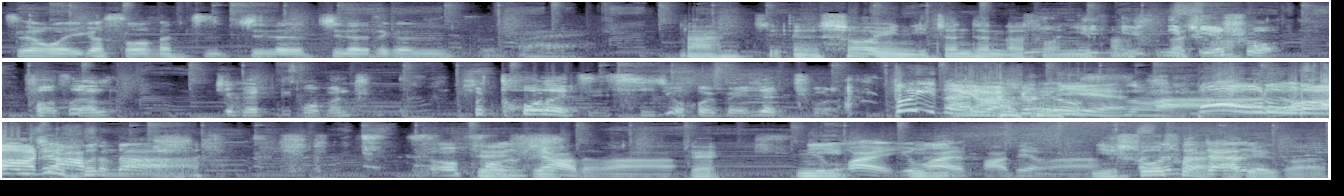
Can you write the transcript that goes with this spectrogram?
只有我一个索粉只记得记得这个日子，哎，那授予你真正的索尼粉丝你你别说，否则这个我们拖了几期就会被认出来。对的呀，兄弟，暴露了这混蛋，要放假的嘛？对，用爱用爱发电嘛？你说出来这个。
